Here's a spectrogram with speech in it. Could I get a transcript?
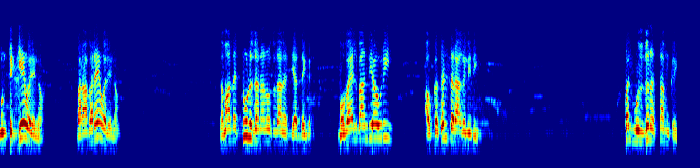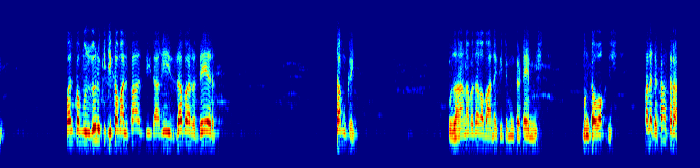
مونږ ټکې ولې نه برابرې ولې نه زما د ټول زنانو ته دا نصیحت دی موبایل باندې اوري او کدل تراغلی دي خپل منځونه سم کوي خپل په منځونو کې چې کوم الفاظ دي د هغې زبر دیر سم کوي زنانه به دغه بانه کې چې مونږ ته ټایم نشته مونږ ته وخت نشته خلک تا سره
